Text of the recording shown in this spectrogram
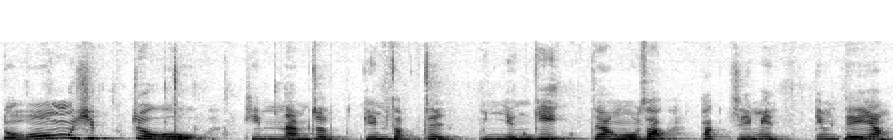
너무 쉽죠. 김남준, 김석진, 민윤기, 장호석, 박지민, 김태영,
